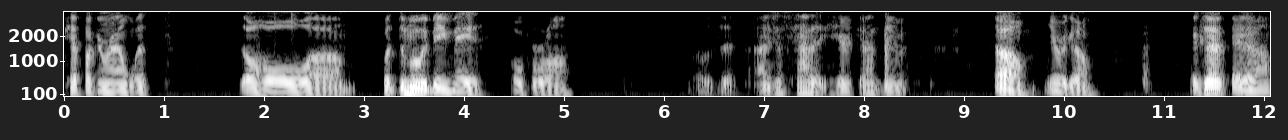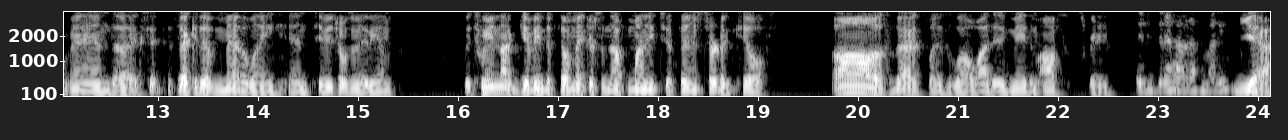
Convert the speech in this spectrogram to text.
kept fucking around with the whole um with the movie being made overall. What was it? I just had it here. God damn it. Oh, here we go. Exec- um, and uh, ex- executive meddling in TV tropes and idioms between not giving the filmmakers enough money to finish certain kills. Oh, so that explains a lot why they made them off screen. They just didn't have enough money. Yeah.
